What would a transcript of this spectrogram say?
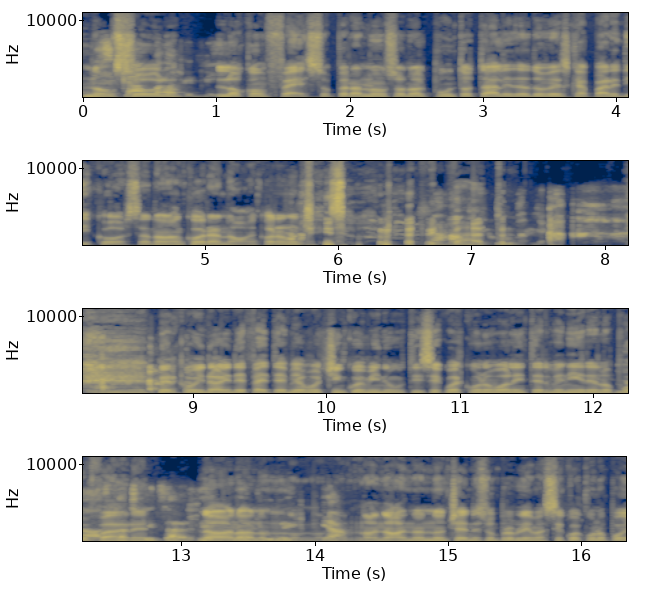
non solo, lo confesso, però non sono al punto tale da dover scappare di corsa, no, ancora no, ancora non ah. ci sono arrivato. No, per cui no, in effetti abbiamo 5 minuti, se qualcuno vuole intervenire lo può no, fare. No, no, no, no, no, no, non c'è nessun problema, se qualcuno può,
